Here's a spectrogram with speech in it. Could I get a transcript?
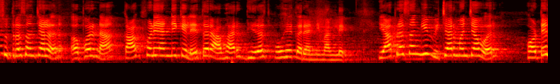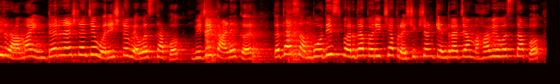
सूत्रसंचालन अपर्णा काकफळे यांनी केले तर आभार धीरज पोहेकर यांनी मानले. याप्रसंगी विचारमंचावर हॉटेल रामा इंटरनॅशनलचे वरिष्ठ व्यवस्थापक विजय काणेकर तथा संबोधित स्पर्धा परीक्षा प्रशिक्षण केंद्राच्या महाव्यवस्थापक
